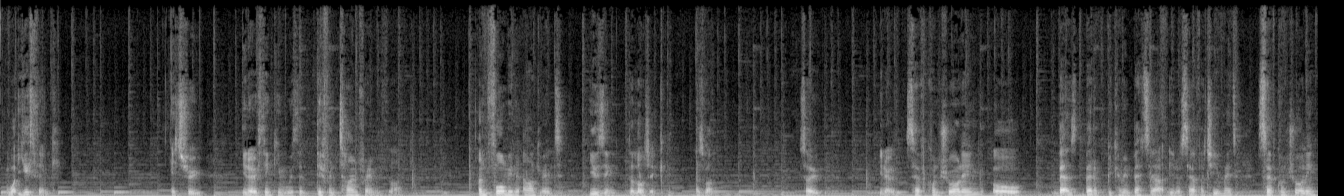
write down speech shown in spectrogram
what you think. it's true. You know, thinking with a different time frame, if you like, and forming an argument using the logic as well. So, you know, self-controlling or better, better becoming better at you know self-achievement, self-controlling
